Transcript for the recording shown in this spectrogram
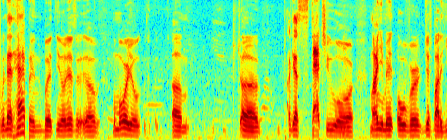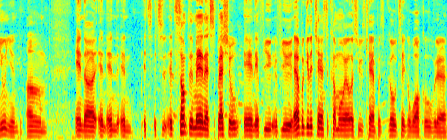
when that happened, but you know, there's a, a memorial, um, uh, I guess, statue or monument over just by the Union, um, in, uh, in in in it's it's it's something, man, that's special. And if you if you ever get a chance to come on LSU's campus, go take a walk over there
